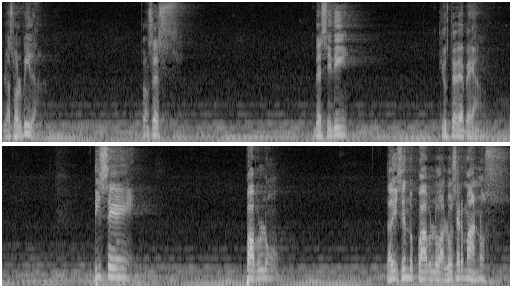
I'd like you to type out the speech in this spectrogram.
las olvida. Entonces, decidí que ustedes vean. Dice Pablo, está diciendo Pablo a los hermanos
